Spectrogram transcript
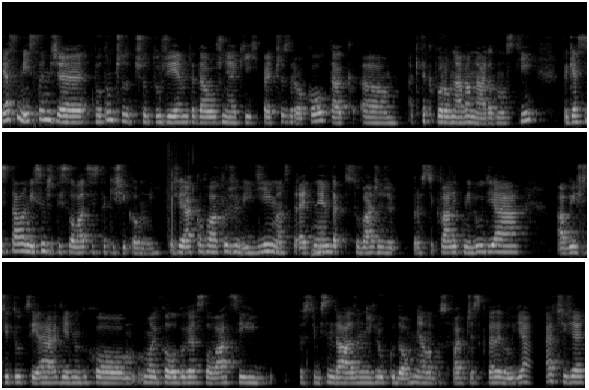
Ja si myslím, že po tom, čo, čo tu žijem teda už nejakých 5-6 rokov, tak um, ak tak porovnávam národnosti, tak ja si stále myslím, že tí Slováci sú takí šikovní. Že ako ho akože vidím a stretnem, mm. tak to sú vážne, že proste kvalitní ľudia, a v inštitúciách jednoducho moji kolegovia Slováci proste by som dala za nich ruku do ohňa, lebo sú fakt, že skvelí ľudia. Čiže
